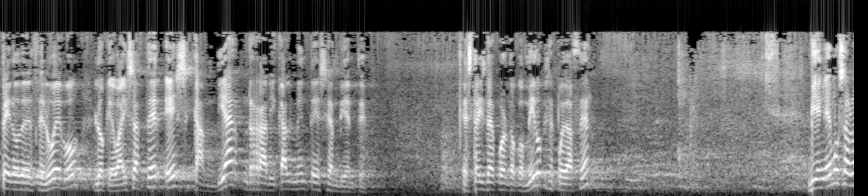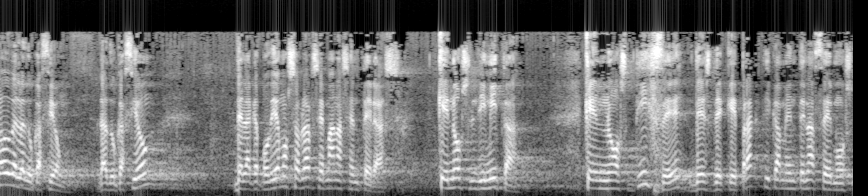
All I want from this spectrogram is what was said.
pero desde luego lo que vais a hacer es cambiar radicalmente ese ambiente. ¿Estáis de acuerdo conmigo que se puede hacer? Bien, hemos hablado de la educación, la educación de la que podíamos hablar semanas enteras que nos limita, que nos dice desde que prácticamente nacemos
